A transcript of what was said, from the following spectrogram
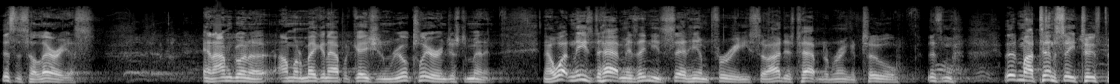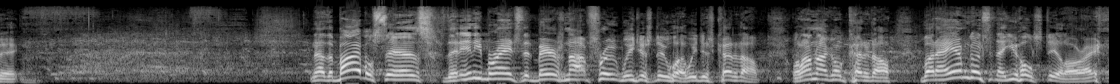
This is hilarious. And I'm going to I'm going to make an application real clear in just a minute. Now, what needs to happen is they need to set him free. So I just happen to bring a tool. This is my, this is my Tennessee toothpick. Now, the Bible says that any branch that bears not fruit, we just do what? We just cut it off. Well, I'm not going to cut it off, but I am going to. Now, you hold still, all right?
